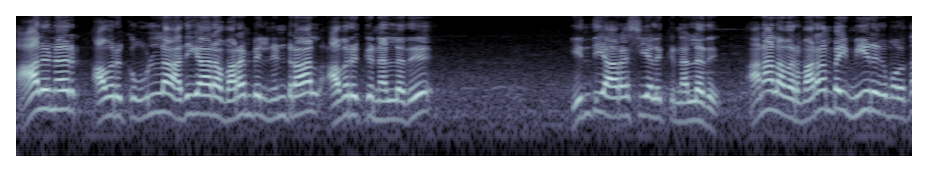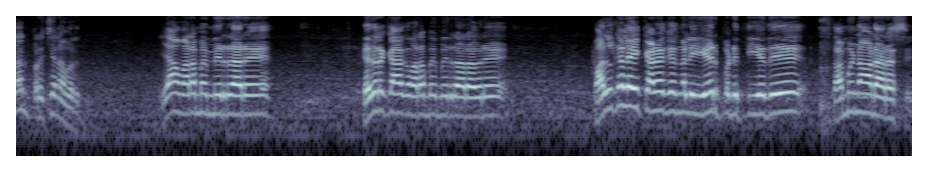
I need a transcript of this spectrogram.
ஆளுநர் அவருக்கு உள்ள அதிகார வரம்பில் நின்றால் அவருக்கு நல்லது இந்திய அரசியலுக்கு நல்லது. ஆனால் அவர் வரம்பை மீறும் போது தான் பிரச்சனை வருது. ஏன் வரம்பை மீறுறாரு? எதற்காக வரம்பு மீறார் அவர்? பல்கலைக்கழகங்களை ஏற்படுத்தியது தமிழ்நாடு அரசு.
